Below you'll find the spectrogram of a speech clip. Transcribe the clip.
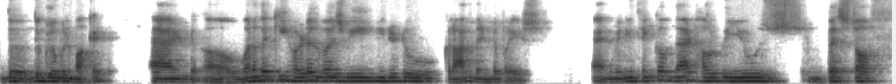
the the global market, and uh, one of the key hurdle was we needed to crack the enterprise. And when you think of that how to use best of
